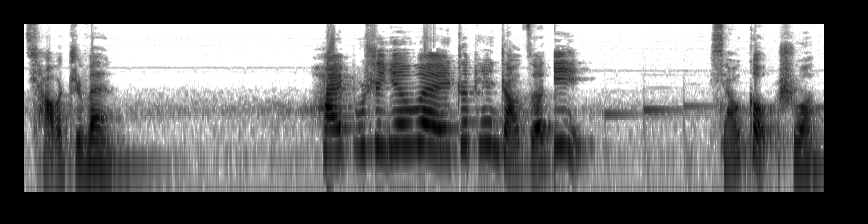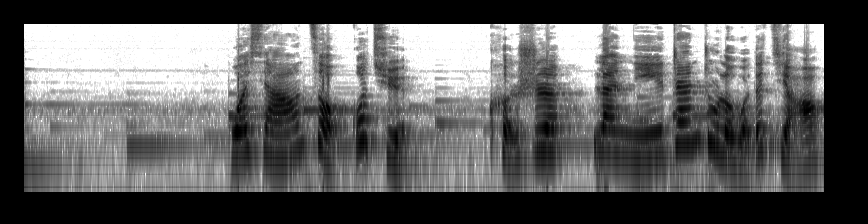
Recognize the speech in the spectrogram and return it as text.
乔治问。还不是因为这片沼泽地。小狗说。我想走过去，可是烂泥粘住了我的脚。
